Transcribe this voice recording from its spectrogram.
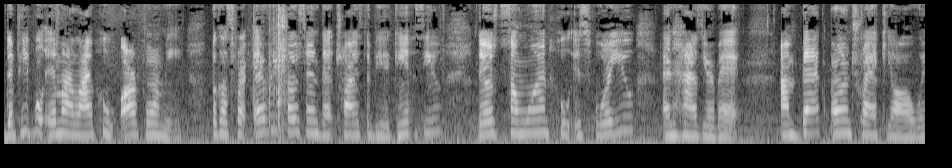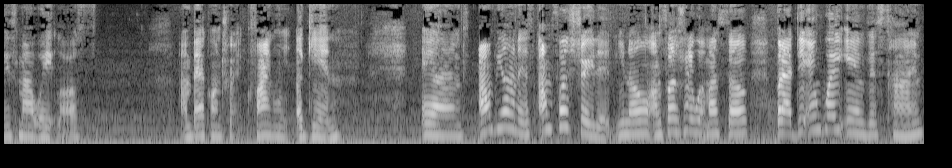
the people in my life who are for me. Because for every person that tries to be against you, there's someone who is for you and has your back. I'm back on track, y'all, with my weight loss. I'm back on track, finally, again and I'll be honest, I'm frustrated. You know, I'm frustrated with myself, but I didn't weigh in this time.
